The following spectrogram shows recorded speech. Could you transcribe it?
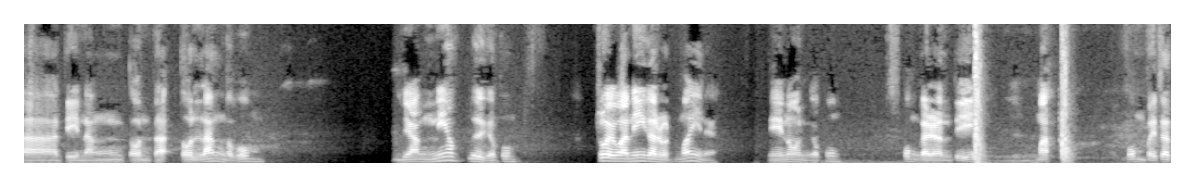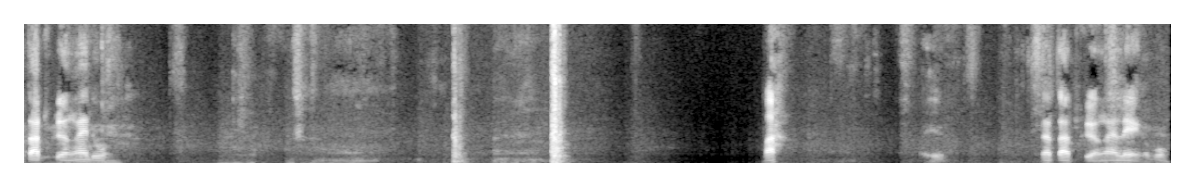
อ่าตีหนังต้นตะต้นลังกับผมยังเนียบเลยกับผมช่วยวันนี้กับรถไม่เนี่ยแน่นอนกับผมผมการันตีมาผมไปสตาร์ทเครื่องให้ดู ไปไป สตาร์ทเครื่องให้เลยครับผม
